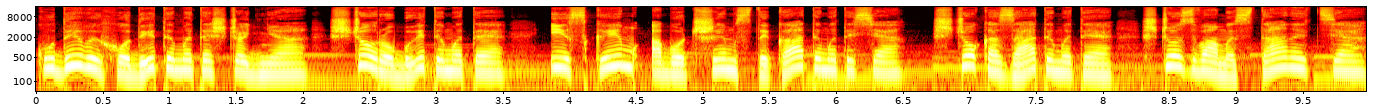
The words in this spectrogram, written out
Куди ви ходитимете щодня, що робитимете, і з ким або чим стикатиметеся, що казатимете, що з вами станеться,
